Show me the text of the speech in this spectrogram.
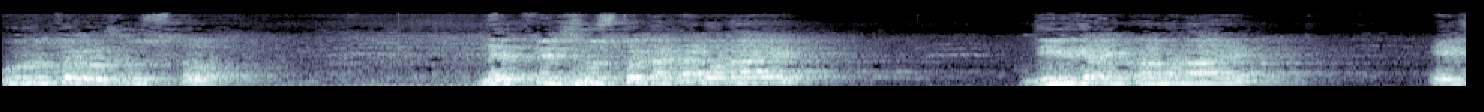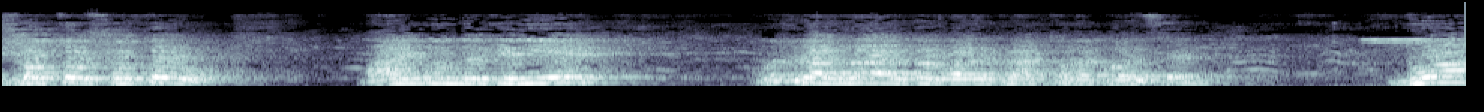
গুরুতর অসুস্থ। নেত্রীর সুস্থতা কামনায় দীর্ঘায়ু কামনায় এই শত শত ভাই বোনদেরকে নিয়ে হুজুর আল্লাহর দরবারে প্রার্থনা করেছেন। দোয়া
